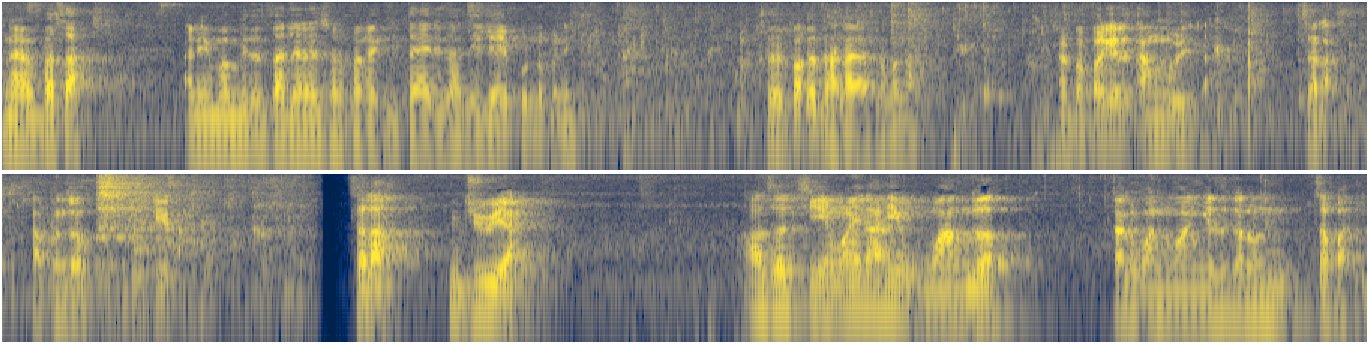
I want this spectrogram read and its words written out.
नाही बसा. आणि मम्मीचं चाललेलं आहे स्वयंपाकाची तयारी झालेली आहे पूर्णपणे. स्वयंपाकच झाला आहे असं म्हणा. आणि पप्पा गेलेत आंघोळीला. चला आपण जाऊ ड्युटीला चला जेऊया. आज जेवायला आहे वांग. कालवण वांग्याचं कालवण चपाती.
